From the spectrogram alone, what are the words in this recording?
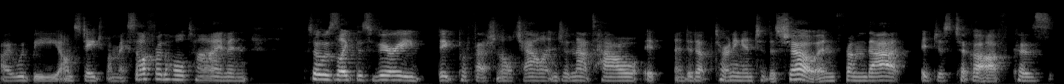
I would be on stage by myself for the whole time. And so it was like this very big professional challenge. And that's how it ended up turning into the show. And from that, it just took off because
